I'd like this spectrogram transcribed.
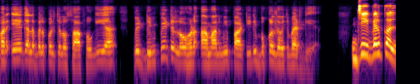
ਪਰ ਇਹ ਗੱਲ ਬਿਲਕੁਲ ਚਲੋ ਸਾਫ਼ ਹੋ ਗਈ ਆ ਵੀ ਡਿੰਪੀ ਢਿੱਲੋਂ ਹੁਣ ਆਮ ਆਦਮੀ ਪਾਰਟੀ ਦੀ ਬੁੱਕਲ ਦੇ ਵਿੱਚ ਬੈਠ ਗਈ ਆ। ਜੀ ਬਿਲਕੁਲ।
